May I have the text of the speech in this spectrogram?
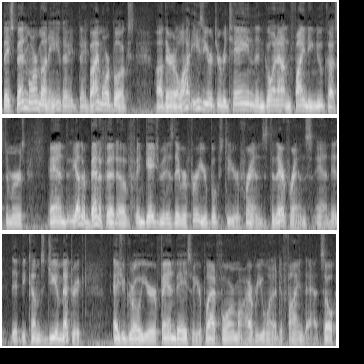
they spend more money, they, they buy more books, uh, they're a lot easier to retain than going out and finding new customers. And the other benefit of engagement is they refer your books to your friends, to their friends, and it, it becomes geometric as you grow your fan base or your platform or however you want to define that. So,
